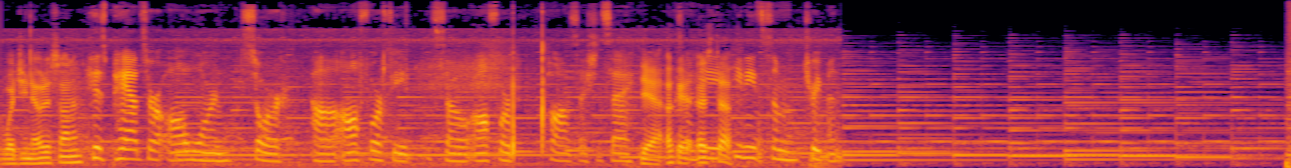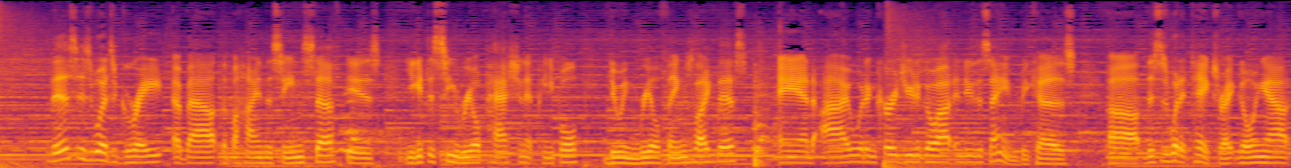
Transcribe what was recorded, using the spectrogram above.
what'd you notice on him? His pads are all worn, sore, uh, all four feet. So all four paws, I should say. Yeah, okay, So that's he, tough. he needs some treatment. This is what's great about the behind the scenes stuff is you get to see real passionate people doing real things like this. And i would encourage you to go out and do the same because uh, this is what it takes right? Going out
